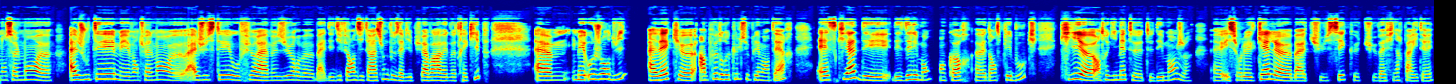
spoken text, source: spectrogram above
non seulement euh, ajoutés, mais éventuellement euh, ajustés au fur et à mesure bah, des différentes itérations que vous aviez pu avoir avec votre équipe. mais aujourd'hui, avec euh, un peu de recul supplémentaire, est-ce qu'il y a des, éléments encore euh, dans ce playbook qui, euh, entre guillemets, te, te démangent et sur lesquels bah, tu sais que tu vas finir par itérer?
